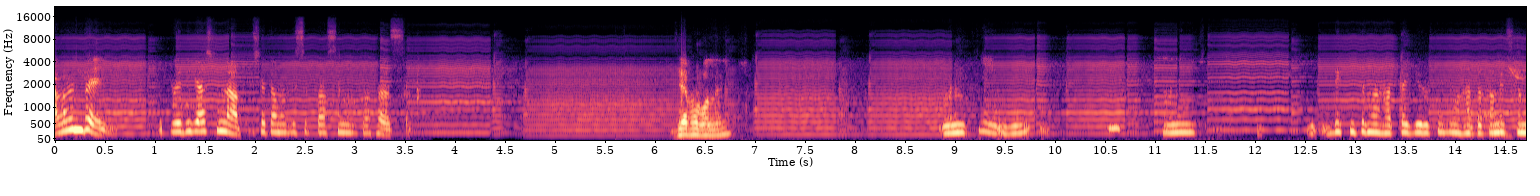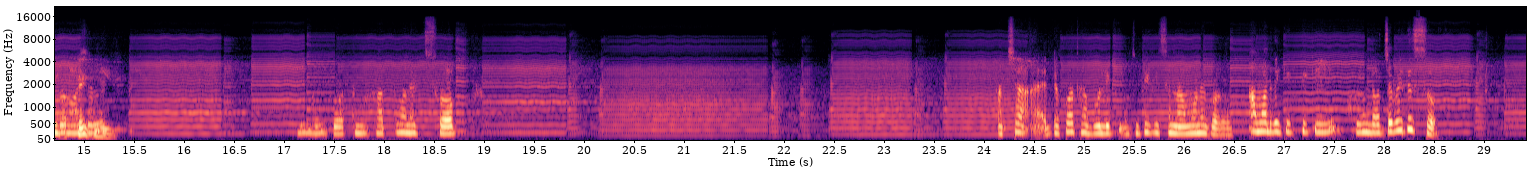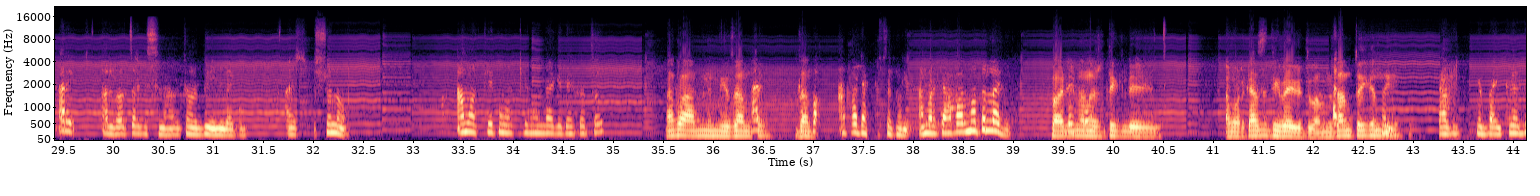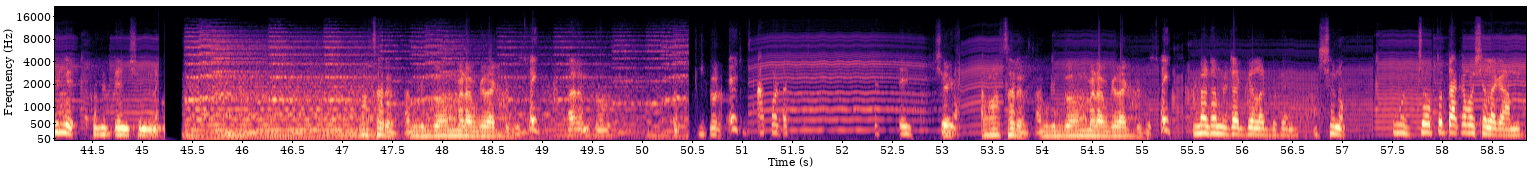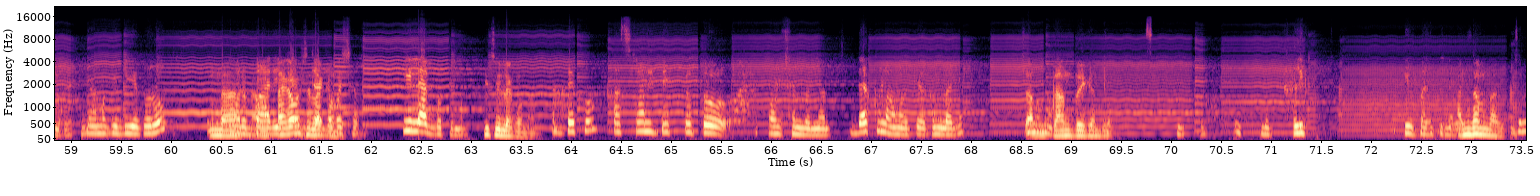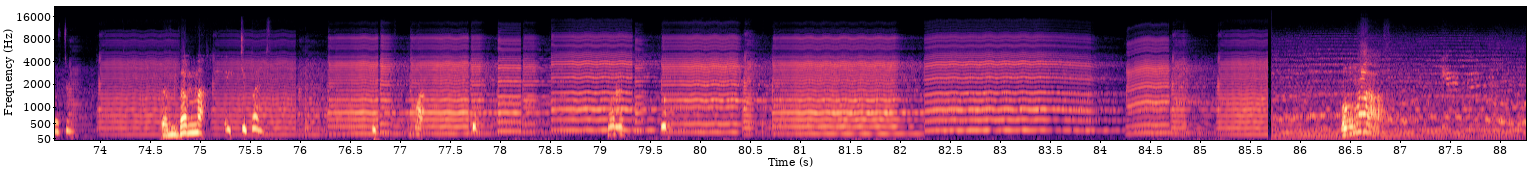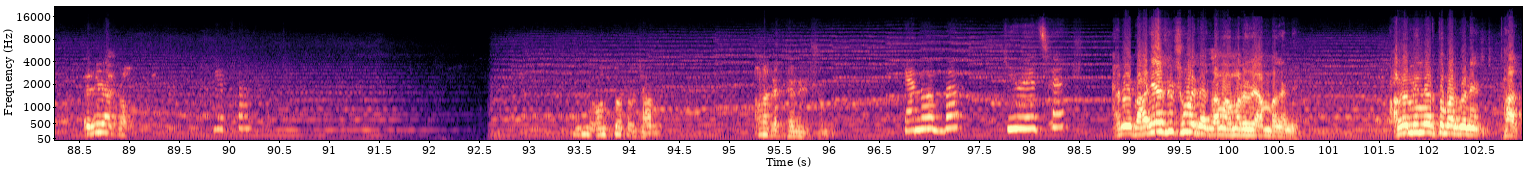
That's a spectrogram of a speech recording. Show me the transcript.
আলামিন ভাই একটু এদিকে আসুন না আপনার সাথে আমার কিছু পার্সোনাল কথা আছে। জি আপা বলেন। মানে কি? মানে দেখি তোমার হাতটা কীরকম তোমার হাতটা অনেক সুন্দর তোমার হাত অনেক সফট আচ্ছা একটা কথা বলি যদি কিছু না মনে করো আমার দেখে একটু কি তুমি লজ্জা পাইতেছো? আরে আর লজ্জার কিছু না আমি তোমার বিন লাগে আর শোনো আমাকে তোমার কেমন লাগে দেখো তো? আপা আপনি নিয়ে জানতে বলি আমার কি আপার মতো লাগে? বাড়ির মানুষ দেখলে আমার কাছে থেকে বাইরে দেবো আমি জানতো এখান থেকে। বাইক করে দিলে কোনো টেনশন নাই। ছাড়েন আমি কিন্তু ম্যাডামকে রাখ দেবো এই। ছাড়েন তো কি করে এই আপা এই শোনো। আমার ছাড়েন আমি কিন্তু ম্যাডামকে রাখ দেবো এই ম্যাডাম ডাক দেওয়া লাগবে কেন? শোনো তোমার যত টাকা পয়সা লাগে আমি দিব। তুমি আমাকে বিয়ে করো না টাকা পয়সা টাকা পয়সা কি লাগবে তোমার? কিছুই লাগবে না। দেখো কাজটা দেখতে তো পছন্দ না। দেখো না আমার কীরকম লাগে। জানতো এখান থেকে। না তুমি অন্তত জানো আমাদের ফ্যামিলির সঙ্গে কেন আব্বা? কি হয়েছে? আমি বাড়ি আসার সময় দেখলাম আমার ওই আমবাগানে। আলমিনার তোমার মানে থাক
